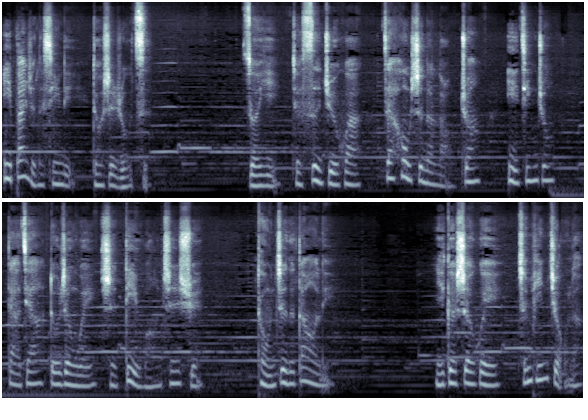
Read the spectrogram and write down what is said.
一般人的心里都是如此。所以这四句话在后世的老庄、易经中，大家都认为是帝王之学、统治的道理。一个社会陈平久了，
